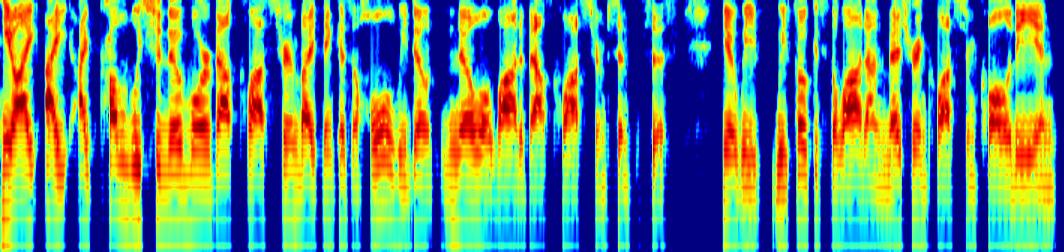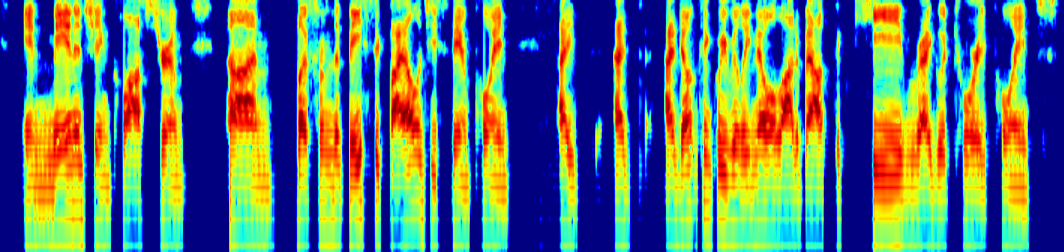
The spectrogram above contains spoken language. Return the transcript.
you know, I, I, I, probably should know more about colostrum, but I think as a whole, we don't know a lot about colostrum synthesis. You know, we we focused a lot on measuring colostrum quality and and managing colostrum, um, but from the basic biology standpoint, I, I I don't think we really know a lot about the key regulatory points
